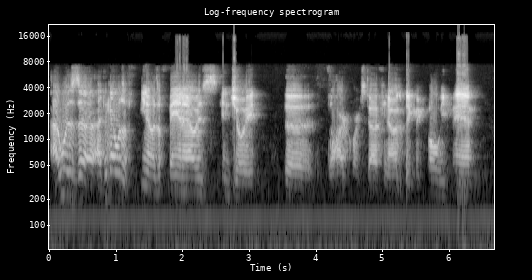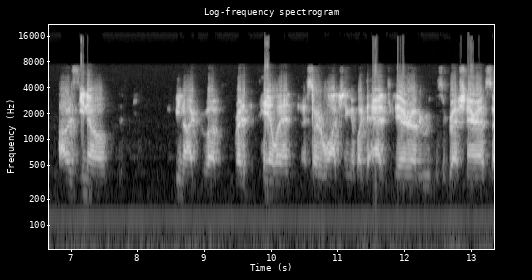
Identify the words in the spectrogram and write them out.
I was uh, I think I was a you know as a fan I always enjoyed the the hardcore stuff. You know, I was a big Mick Foley fan. I was you know you know I grew up right at the tail end. and I started watching of like the Attitude Era, the Ruthless Aggression Era. So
